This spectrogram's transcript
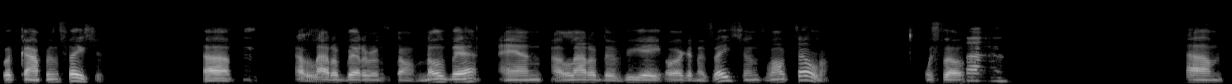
for compensation. Uh, a lot of veterans don't know that, and a lot of the VA organizations won't tell them. So, uh-huh. um,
